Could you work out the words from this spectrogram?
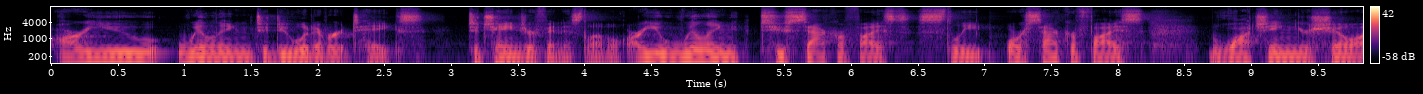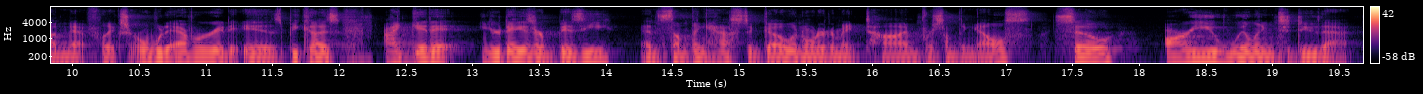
are you willing to do whatever it takes to change your fitness level? Are you willing to sacrifice sleep or sacrifice watching your show on Netflix or whatever it is? Because I get it, your days are busy and something has to go in order to make time for something else. So, are you willing to do that?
